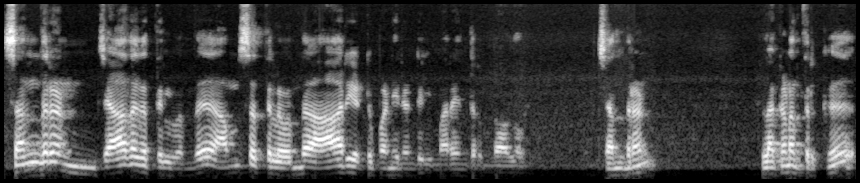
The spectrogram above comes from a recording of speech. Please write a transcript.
சந்திரன் ஜாதகத்தில் வந்து அம்சத்தில் வந்து ஆறு எட்டு பன்னிரெண்டில் மறைந்திருந்தாலும் சந்திரன் லக்னத்திற்கு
